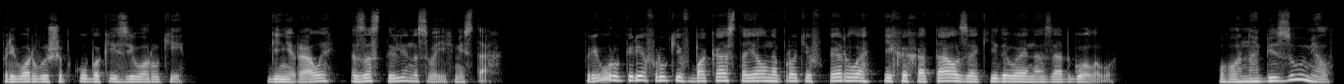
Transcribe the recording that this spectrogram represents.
Приор вышиб кубок из его руки. Генералы застыли на своих местах. Приор, уперев руки в бока, стоял напротив Эрла и хохотал, закидывая назад голову. «Он обезумел!»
